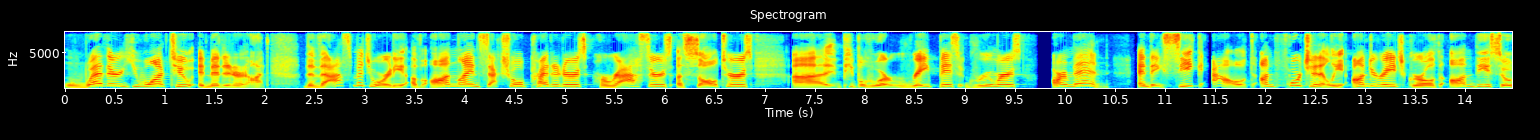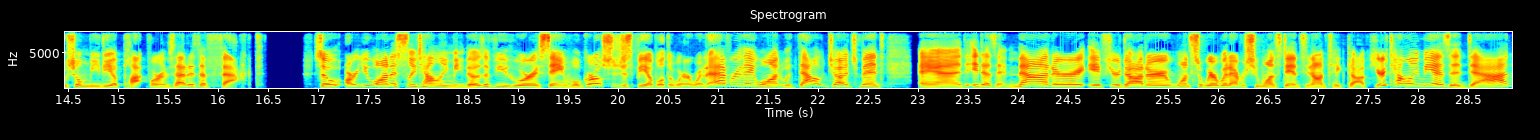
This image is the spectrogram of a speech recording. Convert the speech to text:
whether you want to admit it or not. The vast majority of online sexual predators harassers assaulters uh, people who are rapists groomers are men and they seek out unfortunately underage girls on these social media platforms. That is a fact so, are you honestly telling me, those of you who are saying, well, girls should just be able to wear whatever they want without judgment, and it doesn't matter if your daughter wants to wear whatever she wants dancing on TikTok? You're telling me, as a dad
